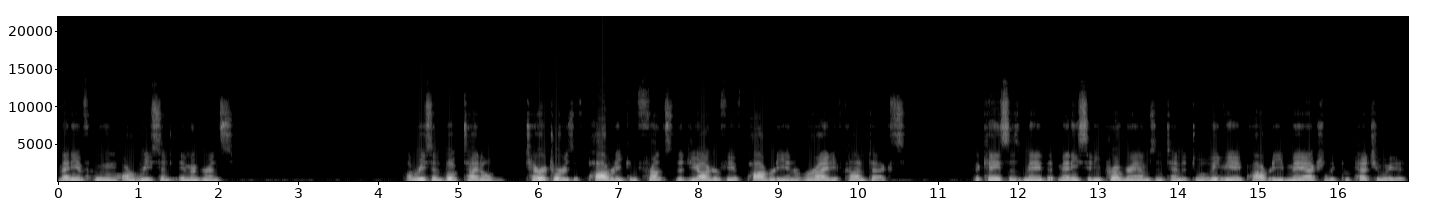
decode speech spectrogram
many of whom are recent immigrants. A recent book titled Territories of Poverty confronts the geography of poverty in a variety of contexts. The case is made that many city programs intended to alleviate poverty may actually perpetuate it.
